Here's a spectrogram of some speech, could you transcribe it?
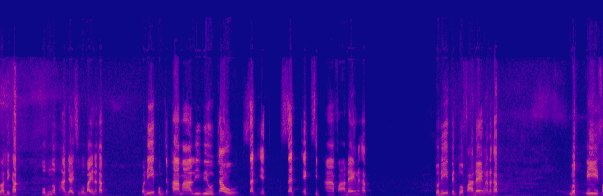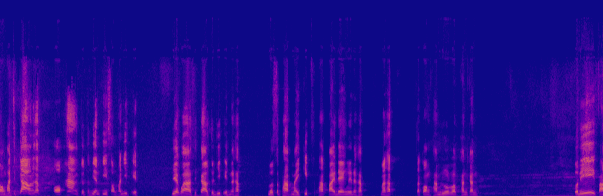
สวัสดีครับ ผมนพหาใหญ่ซูเปอร์ไบค์นะครับ วันนี้ผมจะพามารีวิวเจ้า ZX ZX 10R ฝาแดงนะครับ ตัวนี้เป็นตัวฝาแดงแล้วนะครับ รถปี 2019 นะครับ ออกห้างจดทะเบียนปี 2021 เรียกว่า 19.21 นะครับ รถสภาพใหม่กิฟสภาพป้ายแดงเลยนะครับ มาครับตากล้องพามาดูรอบคันกัน ตัวนี้ฝา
